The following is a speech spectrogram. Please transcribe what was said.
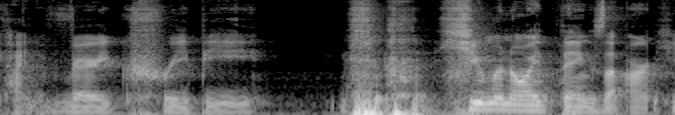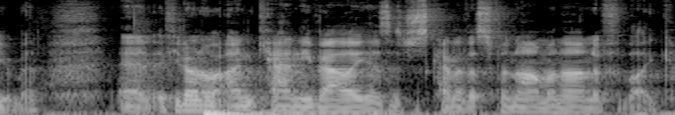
kind of very creepy humanoid things that aren't human. And if you don't know what uncanny valley is it's just kind of this phenomenon of like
